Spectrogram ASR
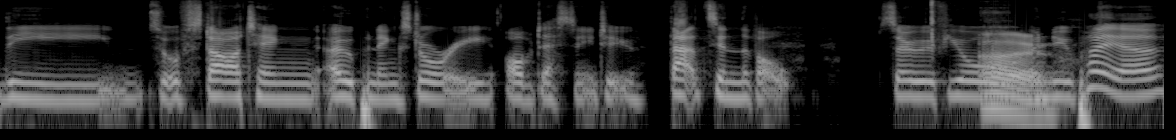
the sort of starting opening story of Destiny 2. That's in the vault. So if you're oh. a new player,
